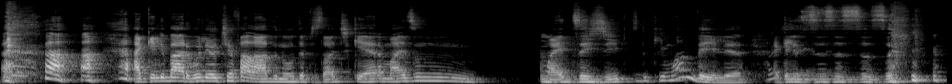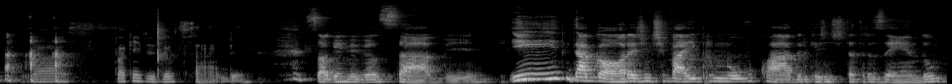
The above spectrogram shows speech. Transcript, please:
Aquele barulho eu tinha falado no outro episódio que era mais um. Um Aedes aegypti do que uma abelha. Pois Aquele é. zzz. Nossa, só quem viveu sabe. Só quem viveu sabe. E agora a gente vai para um novo quadro que a gente está trazendo,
